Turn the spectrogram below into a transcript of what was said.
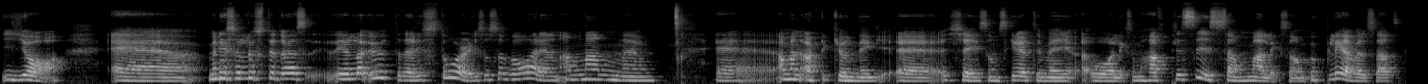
Ja. Eh, men det är så lustigt och jag, jag la ut det där i stories och så var det en annan eh, eh, ja, men örtkunnig eh, tjej som skrev till mig och liksom haft precis samma liksom, upplevelse att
